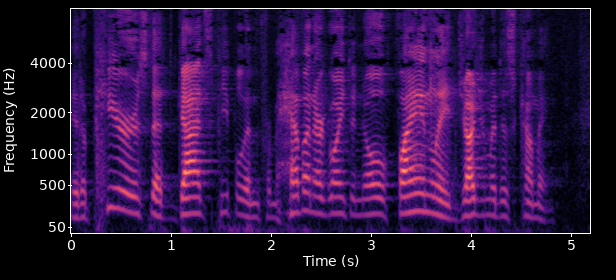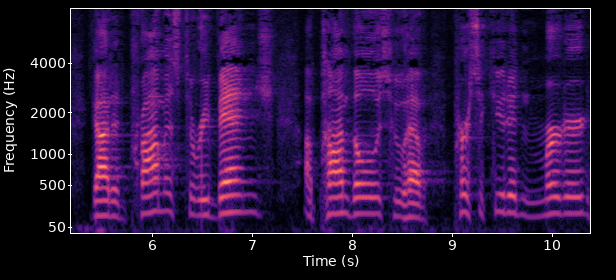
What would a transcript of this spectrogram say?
it appears that God's people and from heaven are going to know finally judgment is coming. God had promised to revenge upon those who have persecuted and murdered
